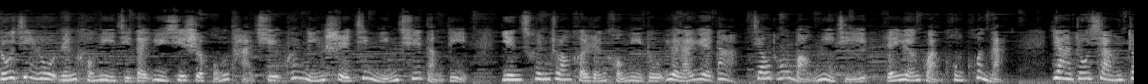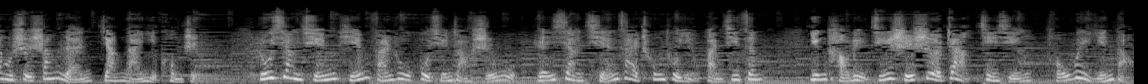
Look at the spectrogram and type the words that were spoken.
如进入人口密集的玉溪市红塔区、昆明市晋宁区等地，因村庄和人口密度越来越大，交通网密集，人员管控困难，亚洲象肇事伤人将难以控制。如象群频繁入户寻找食物，人象潜在冲突隐患激增。应考虑及时设障进行投喂引导。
